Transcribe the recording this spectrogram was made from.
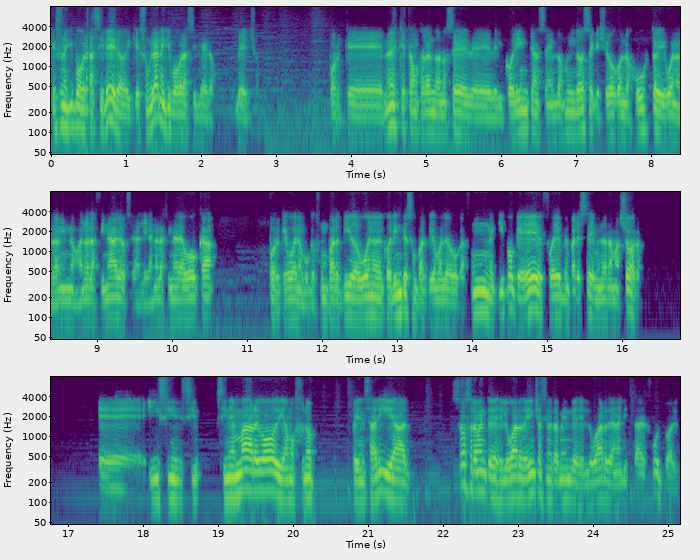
que es un equipo brasilero y que es un gran equipo brasilero, de hecho. porque no es que estamos hablando, no sé, del Corinthians en el 2012 que llegó con lo justo y bueno, también nos ganó la final, o sea, le ganó la final a Boca, porque bueno, porque fue un partido bueno de Corinthians, un partido malo de Boca. Fue un equipo que fue, me parece, de menor a mayor. Eh, y sin, sin, embargo, digamos, uno pensaría, no solamente desde el lugar de hincha, sino también desde el lugar de analista del fútbol,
